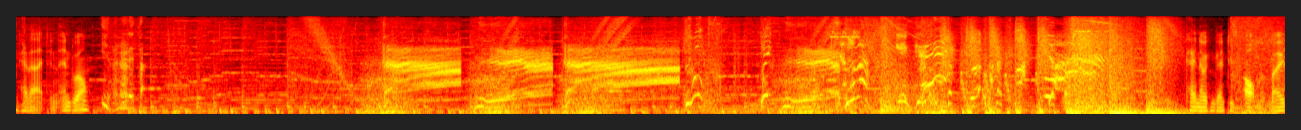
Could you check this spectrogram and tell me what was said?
Okay, that didn't end well. Okay, now we can go into his ultimate mode.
